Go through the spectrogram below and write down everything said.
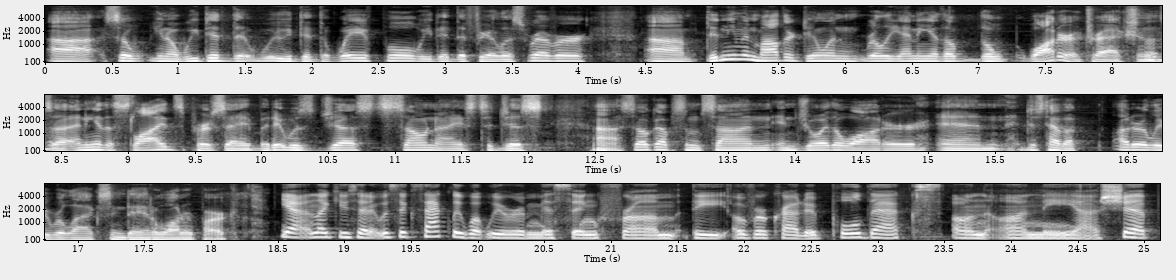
Uh, so you know, we did the we did the wave pool. We did the Fearless River. Um, didn't even bother doing really any of the the water attractions, uh, any of the slides per se. But it was just so nice to just uh, soak up some sun, enjoy the water, and just have a utterly relaxing day at a water park. Yeah, and like you said, it was exactly what we were missing from the overcrowded pool decks on on the uh, ship.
